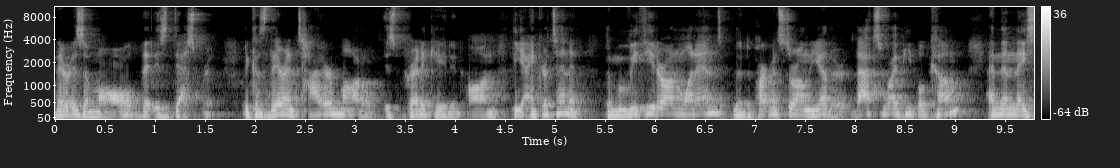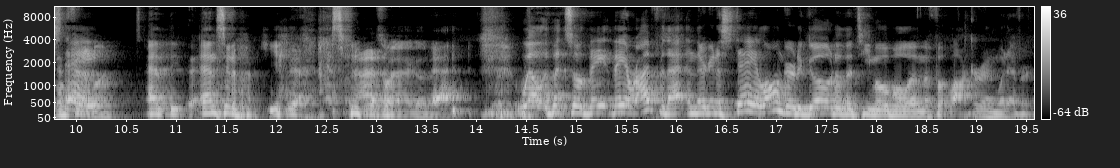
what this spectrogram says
there is a mall that is desperate because their entire model is predicated on the anchor tenant, the movie theater on one end, the department store on the other. That's why people come and then they stay. cinema. And, and cinema. Yeah. Cinema. That's why I go there. Well, but so they they arrive for that, and they're going to stay longer to go to the T-Mobile and the Foot Locker and whatever.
